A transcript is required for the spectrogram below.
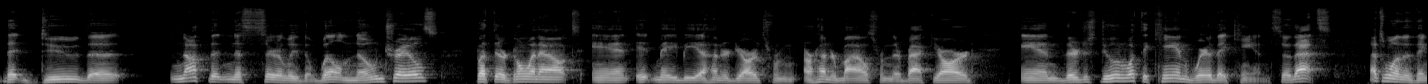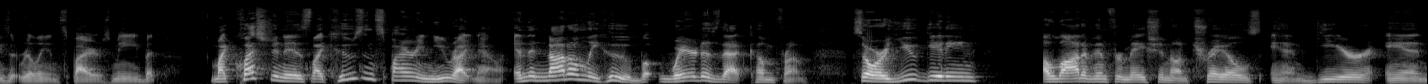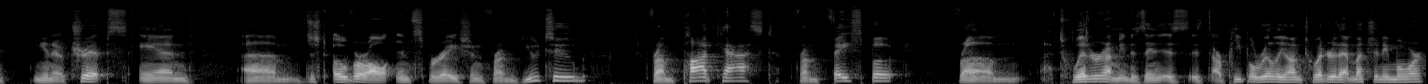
that do the not the necessarily the well-known trails, but they're going out and it may be 100 yards from or 100 miles from their backyard and they're just doing what they can where they can. So that's that's one of the things that really inspires me, but my question is like who's inspiring you right now? And then not only who, but where does that come from? So are you getting a lot of information on trails and gear and you know trips and um, just overall inspiration from YouTube, from podcast, from Facebook, from uh, Twitter. I mean, is, is, are people really on Twitter that much anymore?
